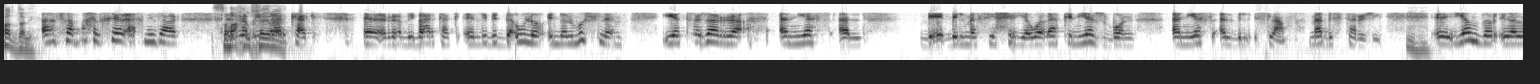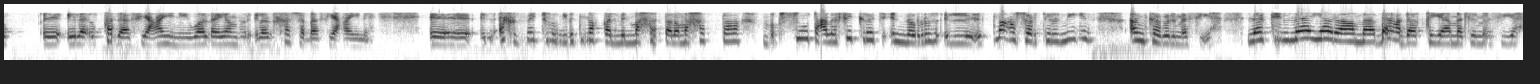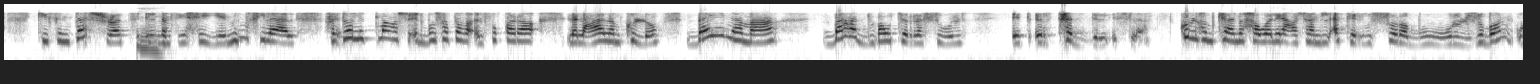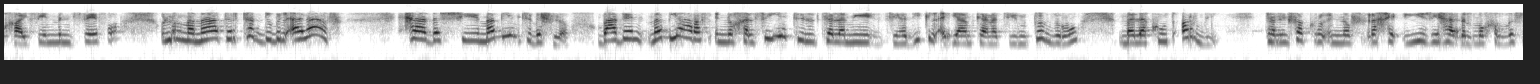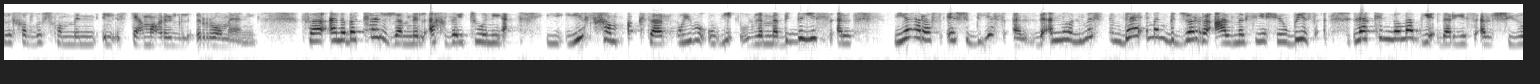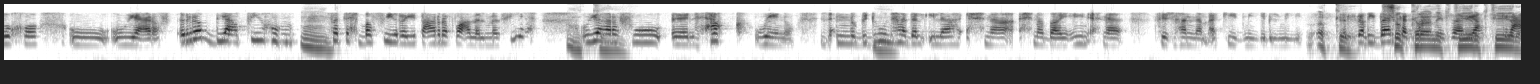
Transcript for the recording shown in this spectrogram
تفضلي. آه، صباح الخير أخ نزار. صباح ربي الخيرات. يباركك. آه، ربي يباركك. اللي بدي اقوله انه المسلم يتجرأ أن يسأل ب- بالمسيحية ولكن يجبن أن يسأل بالإسلام. ما بيسترجي آه، ينظر إلى إلى القدى في عيني ولا ينظر إلى الخشبة في عينه. الأخ زيتوني بتنقل من محطة لمحطة مبسوط على فكرة أنه ال 12 تلميذ أنكروا المسيح. لكن لا يرى ما بعد قيامة المسيح. كيف انتشرت المسيحية من خلال هدول 12 البسطاء الفقراء للعالم كله بينما بعد موت الرسول ارتد الإسلام. كلهم كانوا حواليه عشان الأكل والشرب والجبن وخايفين من سيفه ولما مات ارتدوا بالآلاف. هذا الشيء ما بينتبه له. وبعدين ما بيعرف إنه خلفية التلاميذ في هذيك الأيام كانت ينتظروا ملكوت أرضي. كانوا يفكروا إنه رح يجي هذا المخلص ويخلصهم من الاستعمار ال- الروماني. فأنا بترجى من الأخ زيتوني يفهم أكثر ولما بده يسأل يعرف إيش بيسأل لأنه بتجرأ على المسيحي وبيسال لكنه ما بيقدر يسأل شيوخه و... ويعرف. الرب يعطيهم مم. فتح بصيرة يتعرفوا على المسيح أوكي. ويعرفوا آه، الحق وينه. لأنه بدون هذا الإله إحنا إحنا ضايعين إحنا في جهنم أكيد 100% أوكي. الرب يباركك شكرا كثير كثير.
